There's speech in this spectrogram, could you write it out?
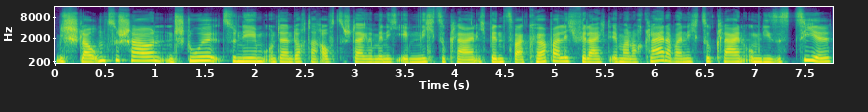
mich schlau umzuschauen, einen Stuhl zu nehmen und dann doch darauf zu steigen, dann bin ich eben nicht zu klein. Ich bin zwar körperlich vielleicht immer noch klein, aber nicht zu klein, um dieses Ziel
